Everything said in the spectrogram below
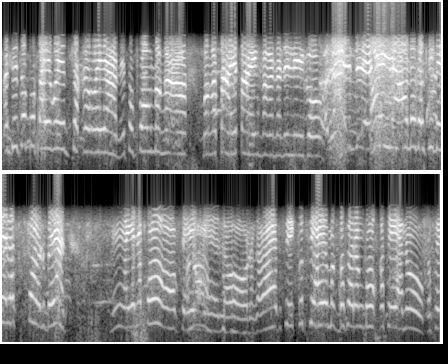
Andito po tayo ngayon sa Karayan. Ito po ang mga mga tayo-tayong mga naliligo. Ay, Ay, ano ng sinelas ko? Ano ba yan? Hmm, ayan na po, oh, si Angel. Oh, nag- sikot siya ayaw magbasa ng buhok kasi ano, kasi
